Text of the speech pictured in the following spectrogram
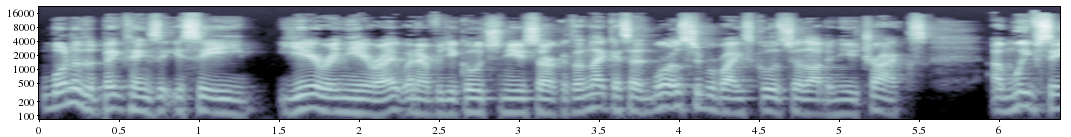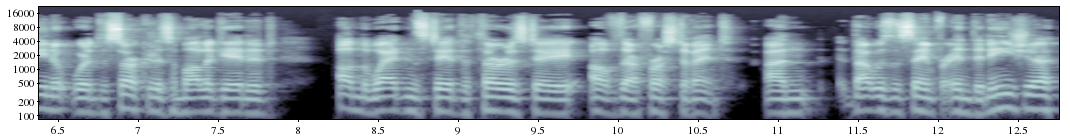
one of the big things that you see year in year out whenever you go to new circuits, and like I said, World Superbikes goes to a lot of new tracks, and we've seen it where the circuit is homologated on the Wednesday, the Thursday of their first event. And that was the same for Indonesia.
